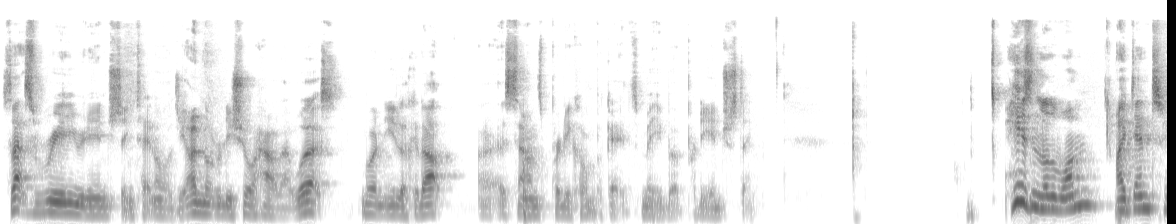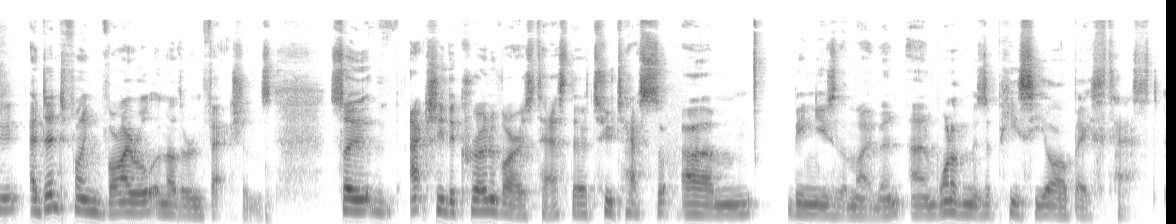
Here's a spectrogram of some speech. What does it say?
So that's really, really interesting technology. I'm not really sure how that works. When you look it up, uh, it sounds pretty complicated to me, but pretty interesting. Here's another one, identi identifying viral and other infections. So actually the coronavirus test, there are two tests um, being used at the moment, and one of them is a PCR-based test.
